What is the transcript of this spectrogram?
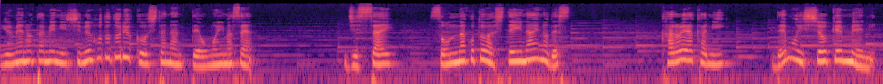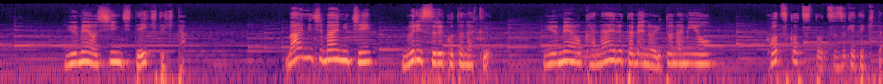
夢のために死ぬほど努力をしたなんて思いません。実際そんなことはしていないのです。軽やかに、でも一生懸命に、夢を信じて生きてきた。毎日毎日無理することなく、夢を叶えるための営みをコツコツと続けてきた。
